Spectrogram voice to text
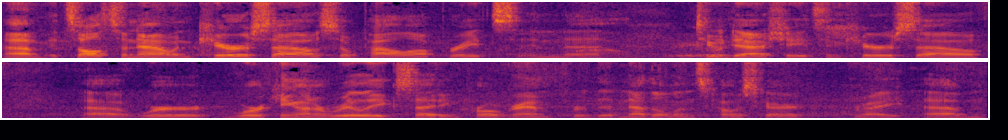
Um, it's also now in Curacao, so PAL operates in uh, two Dash 8s in Curacao. Uh, we're working on a really exciting program for the Netherlands Coast Guard. Right. Um,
